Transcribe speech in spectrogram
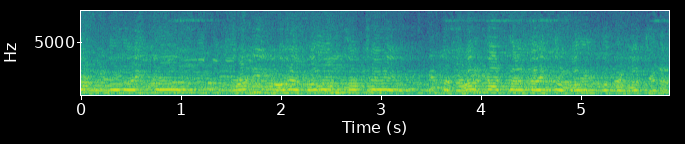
অর্পিত দায়িত্ব সঠিকভাবে পালন করছে, কিন্তু সরকার তার দায়িত্ব পালন করতে পারছে না।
